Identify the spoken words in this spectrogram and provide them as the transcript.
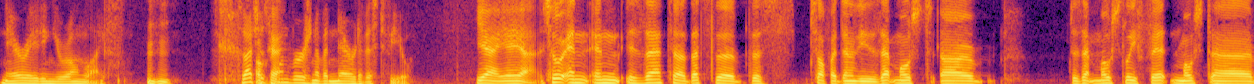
narrating your own life. Mm-hmm. So that's just Okay. one version of a narrativist view. Yeah, yeah, yeah. So, and and is that uh, that's the the self identity? Is that most? Uh, does that mostly fit? Most? Uh,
